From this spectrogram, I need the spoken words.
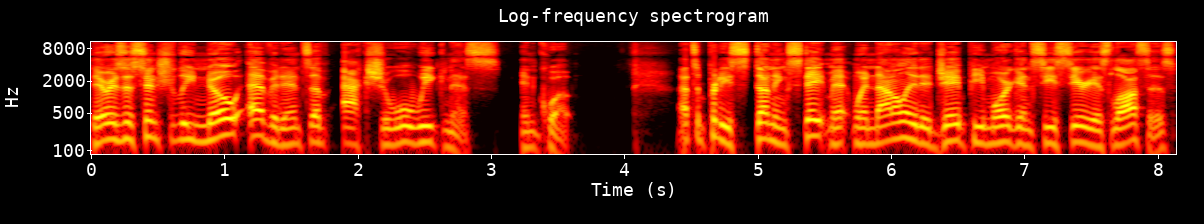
There is essentially no evidence of actual weakness, end quote. That's a pretty stunning statement when not only did JP Morgan see serious losses,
